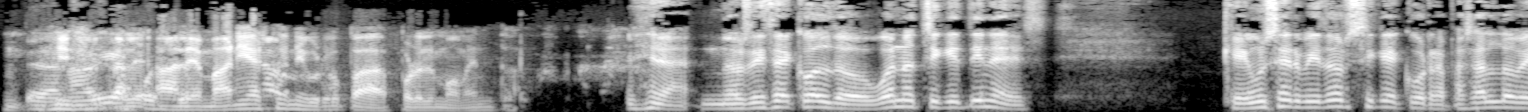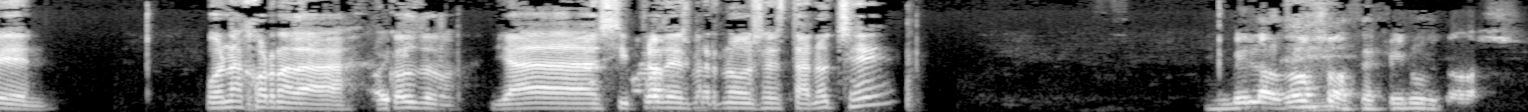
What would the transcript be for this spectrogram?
Pero Sí, no sí, había Ale- puesto- Alemania está en Europa por el momento. Mira, nos dice Coldo, bueno chiquitines, que un servidor sí que curra, pasadlo bien. Buena jornada. Coldo. Ya si puedes vernos esta noche, ¿Vilo 2 o Zephyrus 2?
